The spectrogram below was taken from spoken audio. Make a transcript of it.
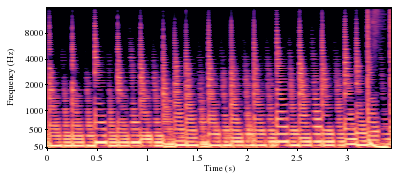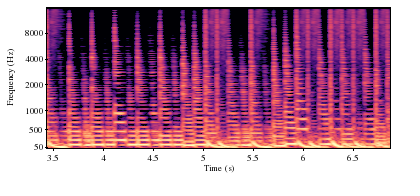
Thank you.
